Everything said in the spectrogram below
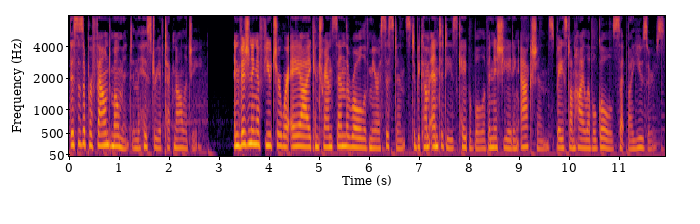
This is a profound moment in the history of technology. Envisioning a future where AI can transcend the role of mere assistants to become entities capable of initiating actions based on high level goals set by users.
